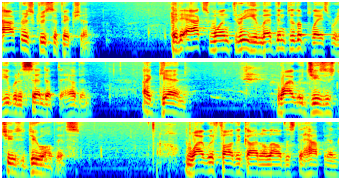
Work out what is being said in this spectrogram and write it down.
after his crucifixion. In Acts 1 3, he led them to the place where he would ascend up to heaven. Again, why would Jesus choose to do all this? Why would Father God allow this to happen?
